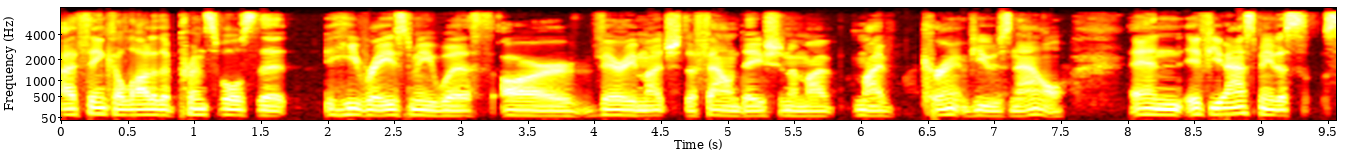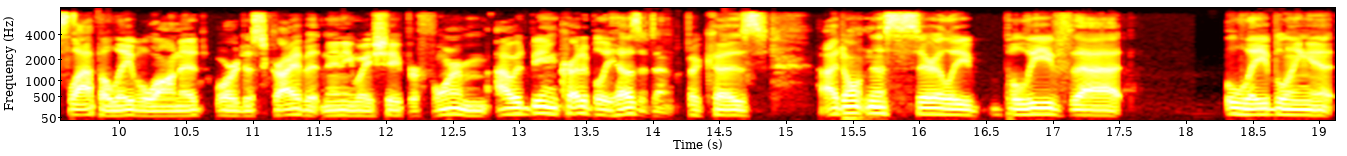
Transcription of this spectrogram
I think a lot of the principles that he raised me with are very much the foundation of my my current views now. And if you asked me to s- slap a label on it or describe it in any way, shape, or form, I would be incredibly hesitant because I don't necessarily believe that labeling it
